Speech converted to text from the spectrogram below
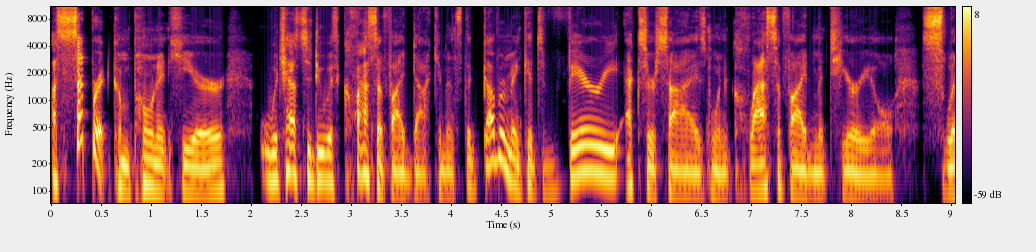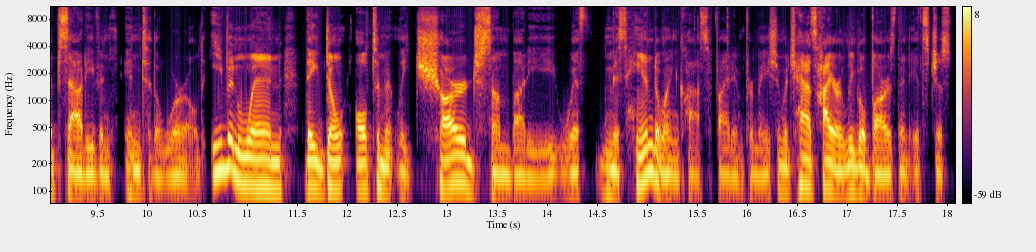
a separate component here which has to do with classified documents. The government gets very exercised when classified material slips out even into the world, even when they don't ultimately charge somebody with mishandling classified information, which has higher legal bars than it's just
